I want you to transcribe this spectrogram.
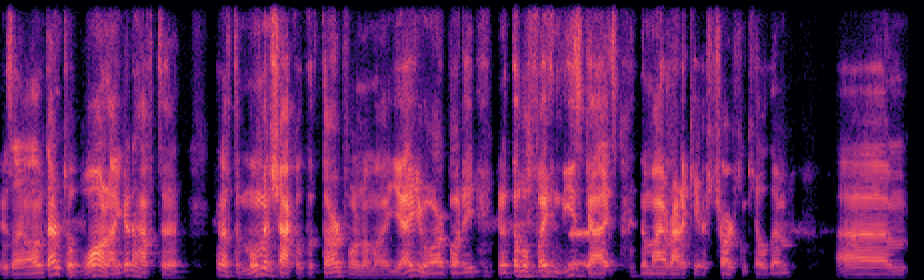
He's like, oh, I'm down to one. I'm gonna have to. I'm gonna have to moment shackle the third one. I'm like, yeah, you are, buddy. You're double fighting these guys. Then my eradicators charged and killed him. Um,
